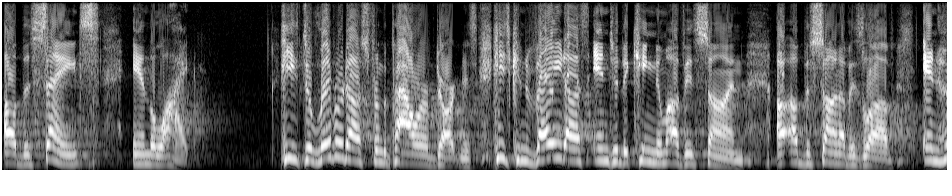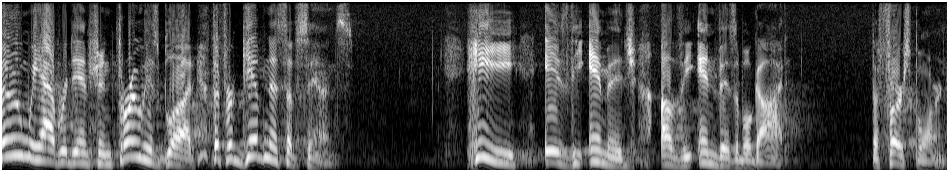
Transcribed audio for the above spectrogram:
of the saints in the light. He's delivered us from the power of darkness. He's conveyed us into the kingdom of his Son, uh, of the Son of his love, in whom we have redemption through his blood, the forgiveness of sins. He is the image of the invisible God, the firstborn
